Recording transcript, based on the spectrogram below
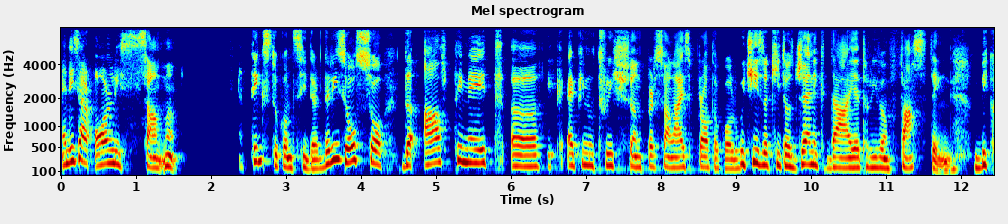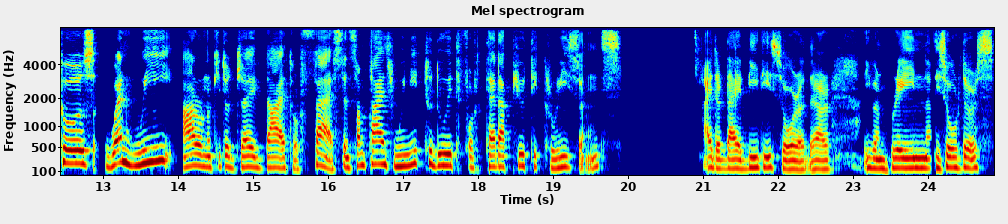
And these are only some things to consider. There is also the ultimate uh, epinutrition personalized protocol, which is a ketogenic diet or even fasting. Because when we are on a ketogenic diet or fast, and sometimes we need to do it for therapeutic reasons, either diabetes or there are even brain disorders,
